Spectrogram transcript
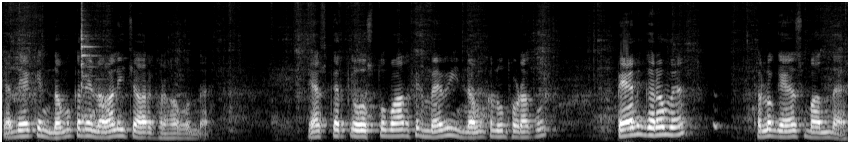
ਕਹਿੰਦੇ ਆ ਕਿ ਨਮਕ ਦੇ ਨਾਲ ਹੀ ਅਚਾਰ ਖਰਾਬ ਹੁੰਦਾ ਹੈ। ਇਸ ਕਰਕੇ ਉਸ ਤੋਂ ਬਾਅਦ ਫਿਰ ਮੈਂ ਵੀ ਨਮਕ ਨੂੰ ਥੋੜਾ ਕੁ ਪੈਨ ਗਰਮ ਹੈ। ਥੱਲੋਂ ਗੈਸ ਬੰਦ ਹੈ।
